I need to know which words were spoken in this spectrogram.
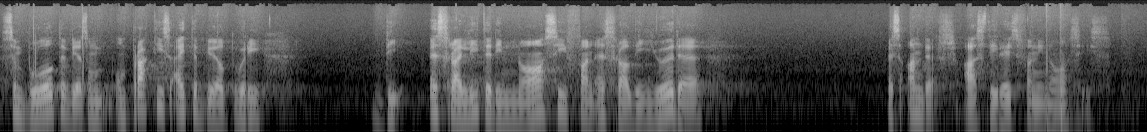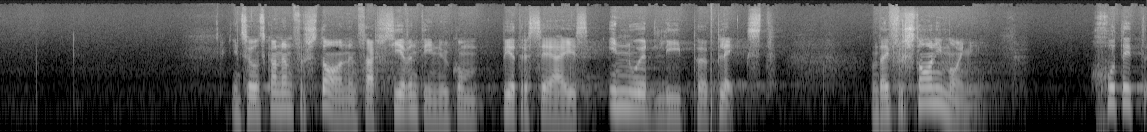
simbool te wees om om prakties uit te beeld oor die die Israeliete, die nasie van Israel, die Jode is anders as die res van die nasies. En so ons kan dan verstaan in vers 17 hoekom Petrus sê hy is inwardly perplexed. Want hy verstaan nie mooi nie. God het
